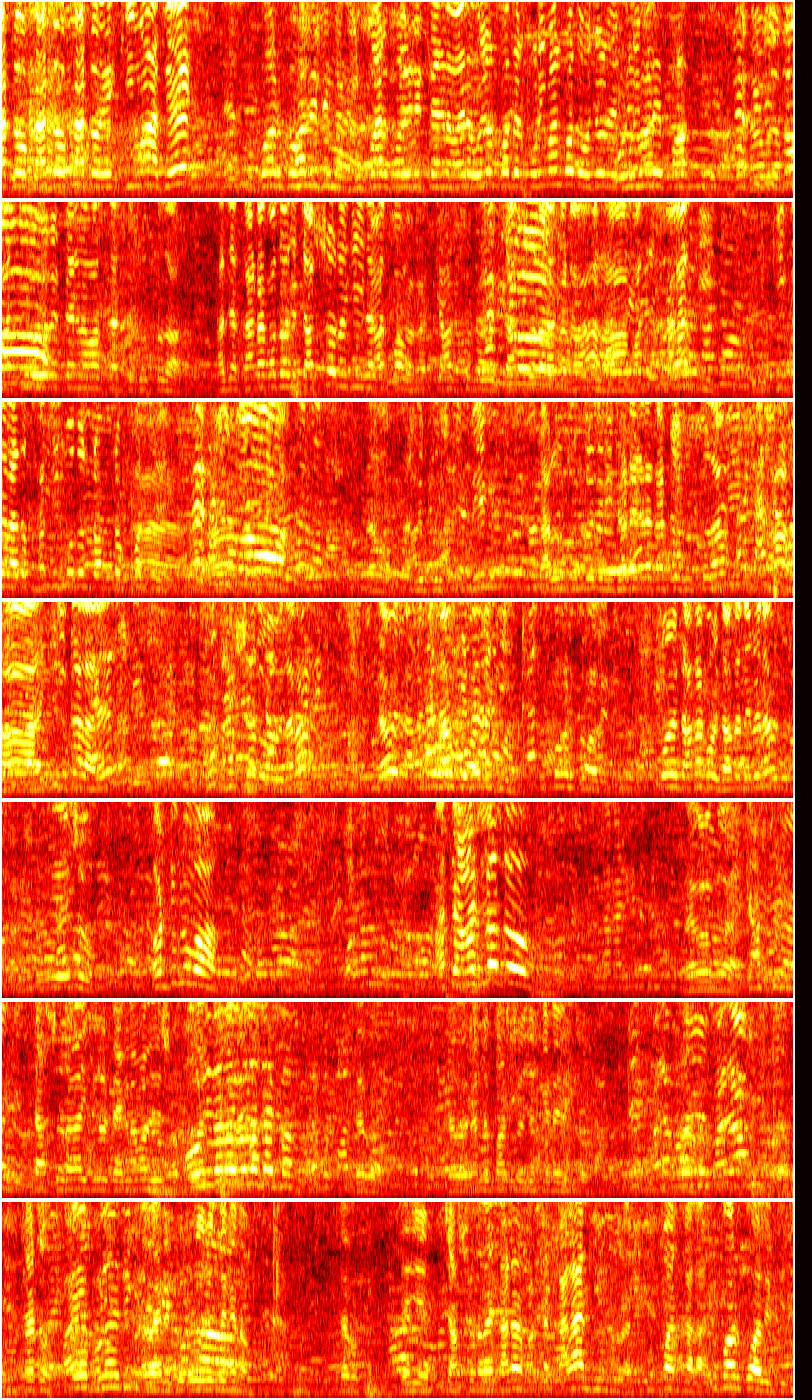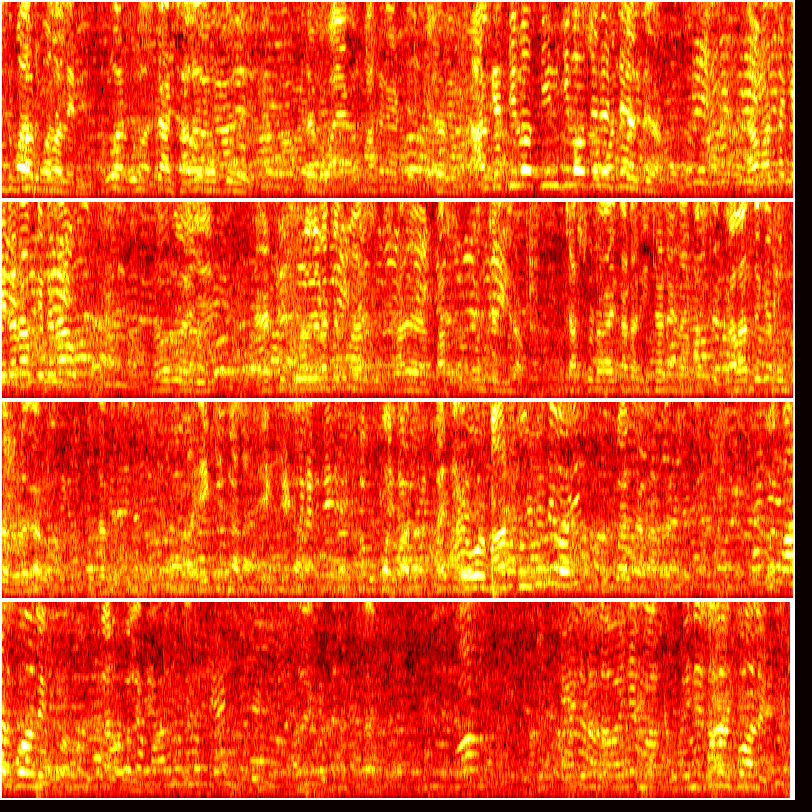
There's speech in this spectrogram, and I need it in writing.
কাটো কাটো কাটো। এ কি মাছ এ সুপার কোয়ালিটি মাছ সুপার কোয়ালিটির ট্যাংরা মাছ ওজন কত? পরিমাণ কত? ওজন পরিমাণে? পাঁচ কিলো। পাঁচ কিলো ওজনের ট্যাংরা মাছ কাটছে সত্যদা। আচ্ছা কাটা কত আছে? চারশো নাকি না তার কম? চারশো টাকা চারশো টাকা। কাটা। আহা মাছের কালার কি? কি কালার? তো খাসির মতন টকটক করছে। দেখো আজকে বৃষ্টির দিন দারুণ সুন্দর যে রিঠা ট্যাংরা কাটছে সত্যদা। আহা এ কি কালারে খুব সুস্বাদু হবে দাদা দেখো দাদাকে যাও কেটে নাকি? সুপার কোয়ালিটি কই দাদা কই? দাদা নেবে না? এসো। কটুকু বা আচ্ছা আসবে তো। দেখো চারশো টাকা চারশো টাকায় কিলো ট্যাংরা মাছ পাবো দেখো দেখো এখান থেকে পাঁচশো কেটে দিল। কাটো টুকরো ওজন দেখে নাও। দেখো এই যে চারশো টাকায় কাটার মাছটা কালার কি super colour. Super quality super quality. পুরো পরিষ্কার সাদা ধবধবে। দেখো দেখো। কালকে ছিল তিন কিলো পঞ্চাশ গ্রাম। দাও মাছটা কেটে দাও কেটে দাও। এই যে একটা টুকরো ওজন আছে তোমার সাড়ে পাঁচশো পঞ্চাশ গ্রাম। চারশো টাকায় কাটা রিঠা ট্যাংরা মাছটা কালার দেখে মনটা ভরে গেল। দেখো আহা, একই কালার একই কালার। সুপার কালার ওর মাছ তুলতে ওই সুপার কালার দেখো। Super quality super quality super quality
